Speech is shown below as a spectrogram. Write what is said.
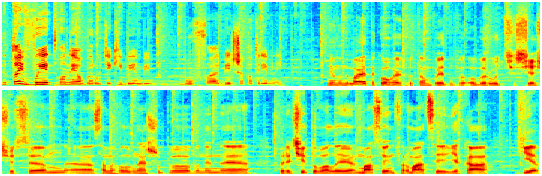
не той вид вони оберуть, який би їм бі- був е, більше потрібний. Ні, ну немає такого, якби там вид в- оберуть чи ще щось. Ем, е, Саме головне, щоб е, вони не перечитували масу інформації, яка є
